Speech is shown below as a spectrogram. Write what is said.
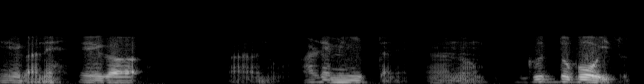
映画ね。映画、あの、あれ見に行ったね。あの、グッドボーイズっ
